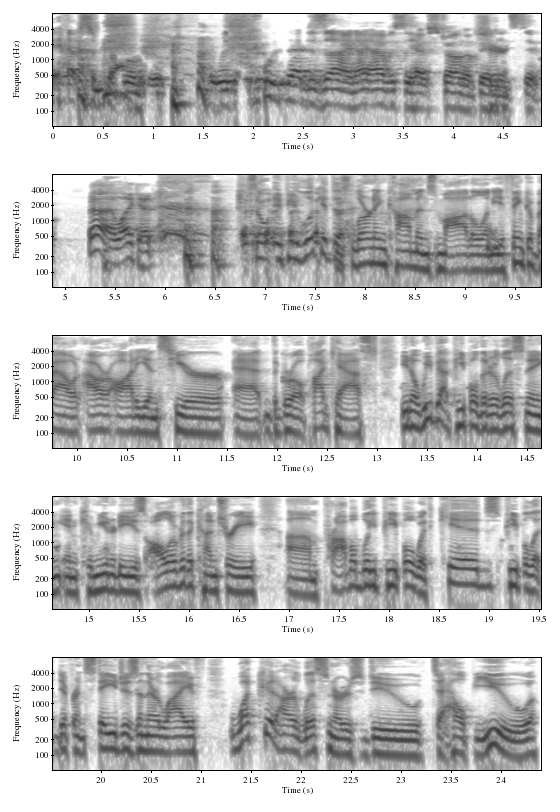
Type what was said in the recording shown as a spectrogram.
I, have some problems with, with, with, that design. I obviously have strong opinions sure. too. Yeah, I like it. so if you look at this learning commons model and you think about our audience here at the Grow Up podcast, you know, we've got people that are listening in communities all over the country, um, probably people with kids, people at different stages in their life. What could our listeners do to help you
